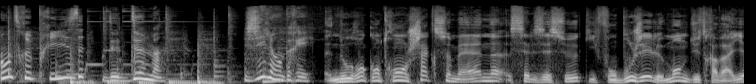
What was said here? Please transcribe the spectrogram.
Entreprise de demain. Gilles André. Nous rencontrons chaque semaine celles et ceux qui font bouger le monde du travail,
